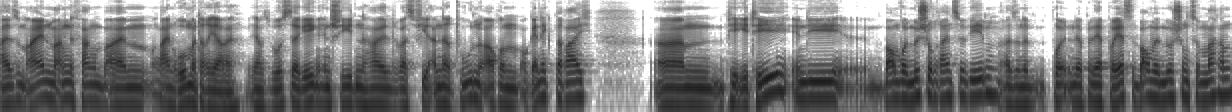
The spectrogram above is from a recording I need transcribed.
Also zum einen angefangen beim rein Rohmaterial. Wir haben uns bewusst dagegen entschieden, halt, was viele andere tun, auch im Organic-Bereich, ähm, PET in die Baumwollmischung reinzugeben, also eine, eine Polyester-Baumwollmischung zu machen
